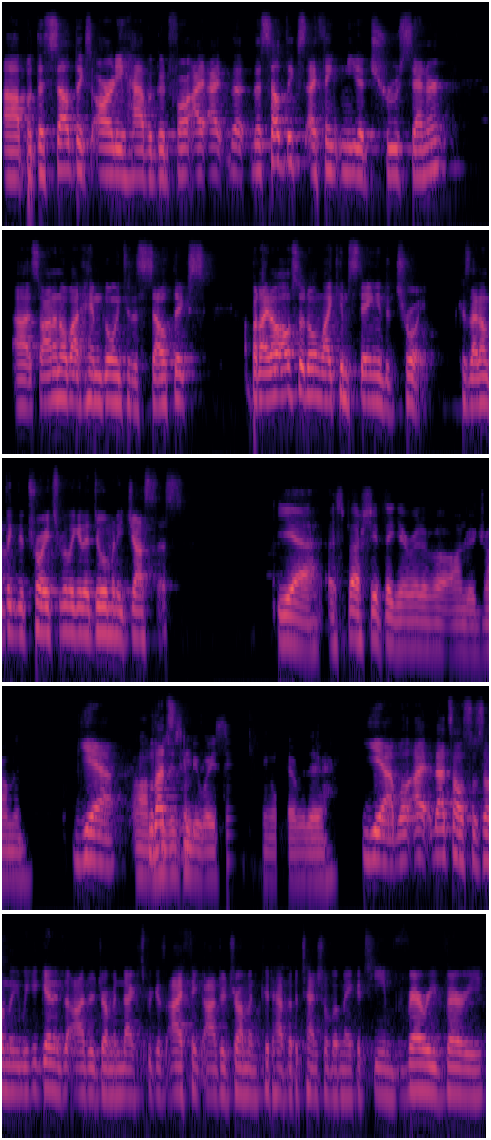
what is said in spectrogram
uh, but the Celtics already have a good four. I, I the, the, Celtics I think need a true center. Uh, so I don't know about him going to the Celtics, but I also don't like him staying in Detroit because I don't think Detroit's really going to do him any justice. Yeah, especially if they get rid of uh, Andre Drummond. Yeah, um, well, that's just gonna be wasting over there. Yeah, well, I, that's also something we could get into Andre Drummond next because I think Andre Drummond could have the potential to make a team very, very,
